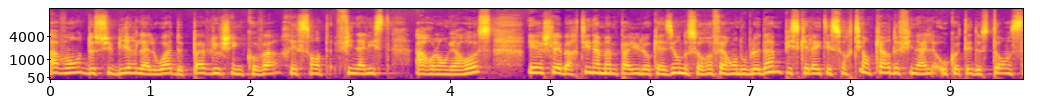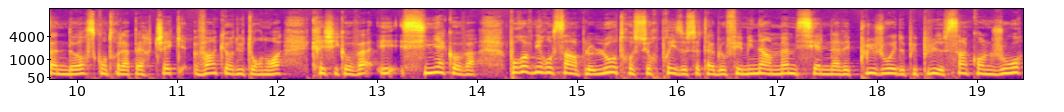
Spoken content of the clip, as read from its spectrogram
avant de subir la loi de Pavlyuchenkova, récente finaliste à Roland Garros. Et Ashley Barty n'a même pas eu l'occasion de se refaire en double dame puisqu'elle a été sortie en quart de finale aux côtés de Storm Sanders contre la paire tchèque vainqueur du tournoi, Krishikova et Siniakova. Pour revenir au simple, l'autre surprise de ce tableau féminin, même si elle n'avait plus joué depuis plus de 50 jours,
